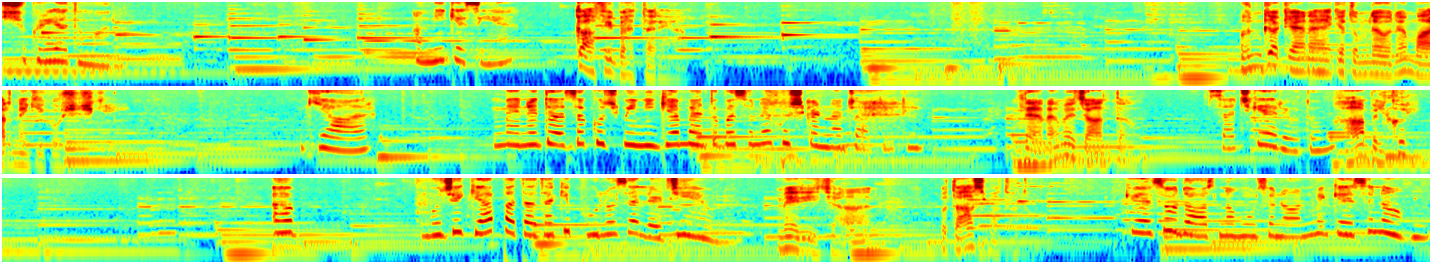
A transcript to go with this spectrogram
शुक्रिया तुम्हारा। अम्मी कैसी हैं? काफ़ी बेहतर है आप। उनका कहना है कि तुमने उन्हें मारने की कोशिश की। यार मैंने तो ऐसा कुछ भी नहीं किया मैं तो बस उन्हें खुश करना चाहती थी। नैना मैं जानता हूँ। सच कह रहे हो तुम? हाँ बिल्कुल। अब मुझे क्या पता था कि फूलों से एलर्जी है उन्हें? मेरी जान उदास मत हो। कैसे उदास ना हूँ सनान मैं कैसे ना हूँ?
